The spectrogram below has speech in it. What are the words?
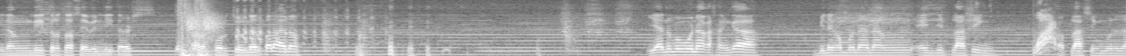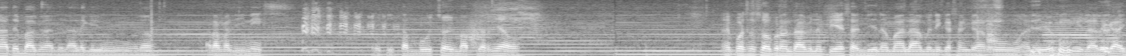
Ilang litro to? 7 liters? Parang Fortuner pala, no? Iano mo muna kasangga. Bilang ka muna ng engine flashing. What? Pa-flashing muna natin bago natin lalagay yung ano, para malinis. May kitambucho yung muffler niya oh. Ay po sa sobrang dami ng piyesa, hindi na malaman ni Kasangga kung ano yung ilalagay.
